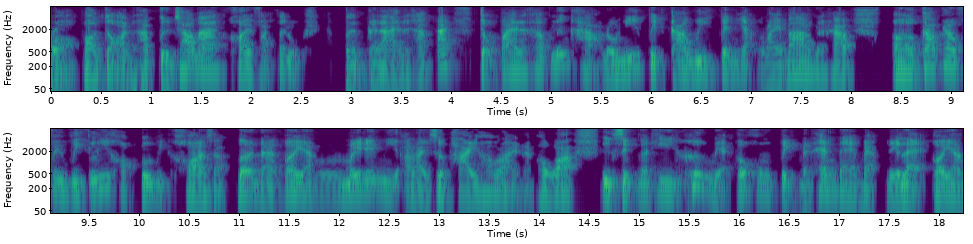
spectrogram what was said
รอพอจอนะครับตื่นเช้ามาคอยฟังสรุป เติมก็ได้นะครับอะจบไปนะครับ เรื่องข่าวแล้วนี้ปิดกราฟวิกเป็นอย่างไรบ้างนะครับเอ่อกราฟทาวฟีวิกลี่ของตัวบิตคอยสัปเตอร์นะก็ยังไม่ได้มีอะไรเซอร์ไพรส์เท่าไหร่นะ เพราะว่าอีก 10 นาทีครึ่งเนี่ยก็คงปิดเป็นแท่งแดงแบบนี้แหละก็ยัง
